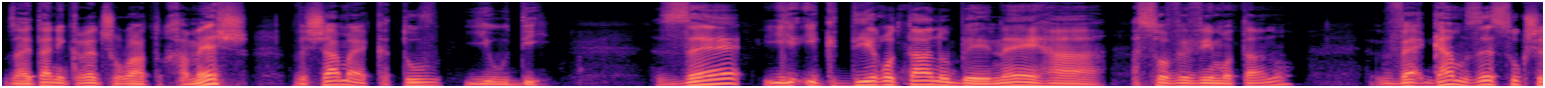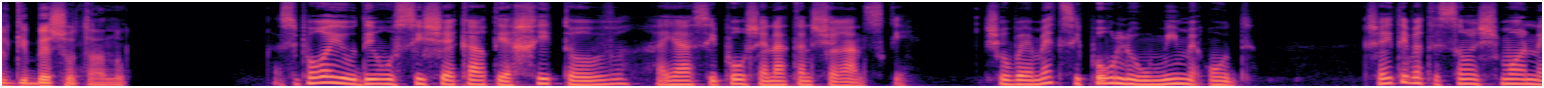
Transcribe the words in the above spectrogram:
זו הייתה נקראת שורת חמש, ושם היה כתוב יהודי. זה הגדיר אותנו בעיני הסובבים אותנו, וגם זה סוג של גיבש אותנו. הסיפור היהודי-רוסי שהכרתי הכי טוב היה הסיפור של נתן שרנסקי, שהוא באמת סיפור לאומי מאוד. כשהייתי בת 28,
